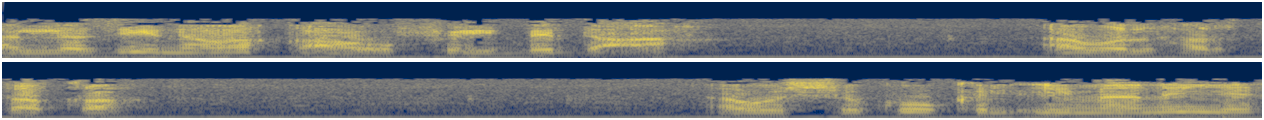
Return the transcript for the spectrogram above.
الذين وقعوا في البدعة أو الهرطقة أو الشكوك الإيمانية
